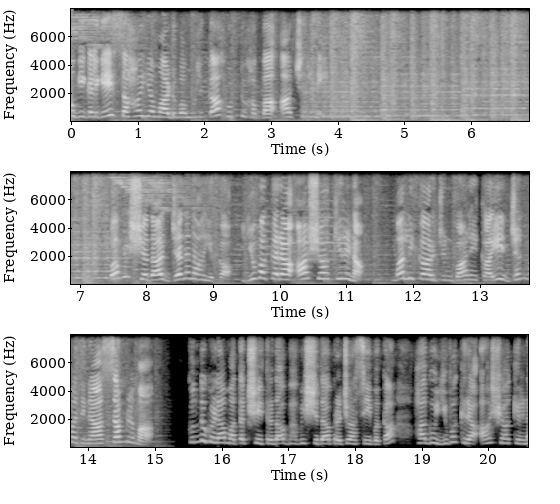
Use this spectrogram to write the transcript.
ರೋಗಿಗಳಿಗೆ ಸಹಾಯ ಮಾಡುವ ಮೂಲಕ ಹುಟ್ಟುಹಬ್ಬ ಆಚರಣೆ. ಭವಿಷ್ಯದ ಜನನಾಯಕ, ಯುವಕರ ಆಶಾ ಕಿರಣ. ಮಲ್ಲಿಕಾರ್ಜುನ್ ಬಾಳೆಕಾಯಿ ಜನ್ಮದಿನ ಸಂಭ್ರಮ. ಕುಂದಗೋಳ ಮತಕ್ಷೇತ್ರದ ಭವಿಷ್ಯದ ಪ್ರಜಾಸೇವಕ ಹಾಗೂ ಯುವಕರ ಆಶಾ ಕಿರಣ.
